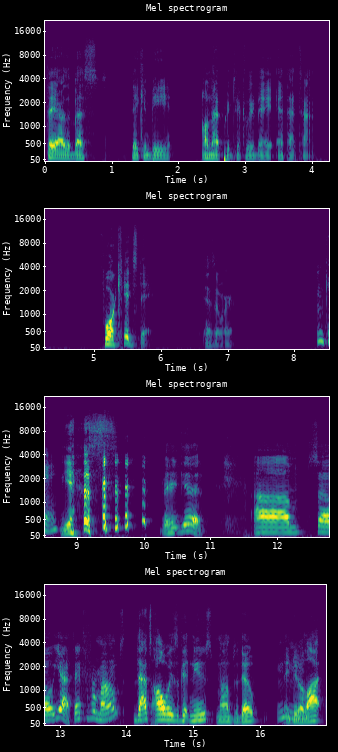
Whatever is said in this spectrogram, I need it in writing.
they are the best they can be on that particular day at that time. For Kids Day, as it were. Okay. Yes. Very good. Um, so yeah, thankful for moms. That's always good news. Moms are dope. They do a Mhm. lot.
